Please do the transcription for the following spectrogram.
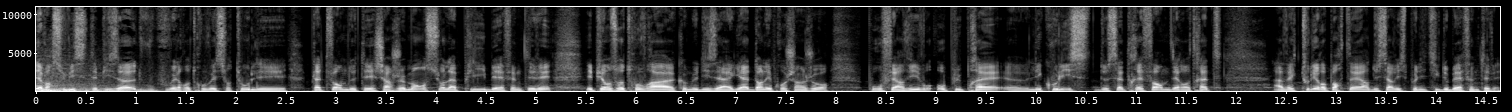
D'avoir suivi cet épisode. Vous pouvez le retrouver sur toutes les plateformes de téléchargement, sur l'appli BFM TV. Et puis on se retrouvera, comme le disait Agathe, dans les prochains jours pour vous faire vivre au plus près euh, les coulisses de cette réforme des retraites avec tous les reporters du service politique de BFM TV.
